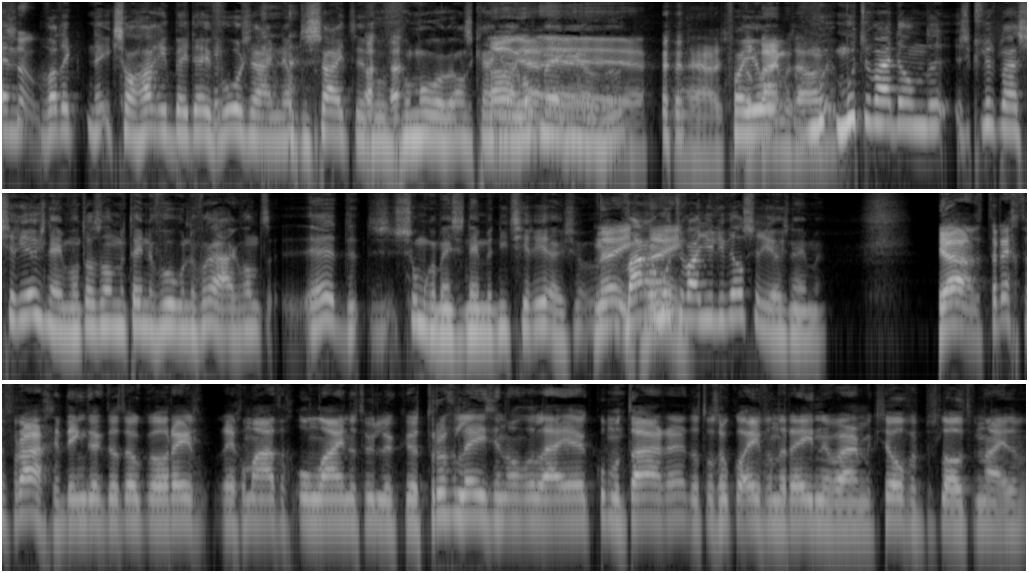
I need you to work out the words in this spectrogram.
en Zo. wat ik, nee, ik zal Harry BD voor zijn op de site voor, voor morgen, anders krijg ik Oh, daar een ja, opmerking ja, ja, over. ja, je Van, joh, moet mo- moeten wij dan de clubraad serieus nemen? Want dat is dan meteen de volgende vraag. Want hè, de- sommige mensen nemen het niet serieus. Nee, Waarom nee. moeten wij jullie wel serieus nemen? Ja, terechte vraag. Ik denk dat ik dat ook wel re- regelmatig online natuurlijk eh, teruglees in allerlei eh, commentaren. Dat was ook wel een van de redenen waarom ik zelf heb besloten... Nou,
